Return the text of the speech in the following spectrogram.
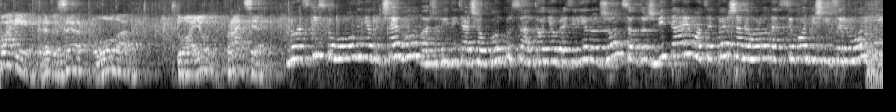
пані, режисер Лола Дуайон, Франція. Ну а скіфського оленя вручає голова журі дитячого конкурсу Антоніо Бразильєро Джонсон. Тож вітаємо! Це перша нагорода в сьогоднішній церемонії.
